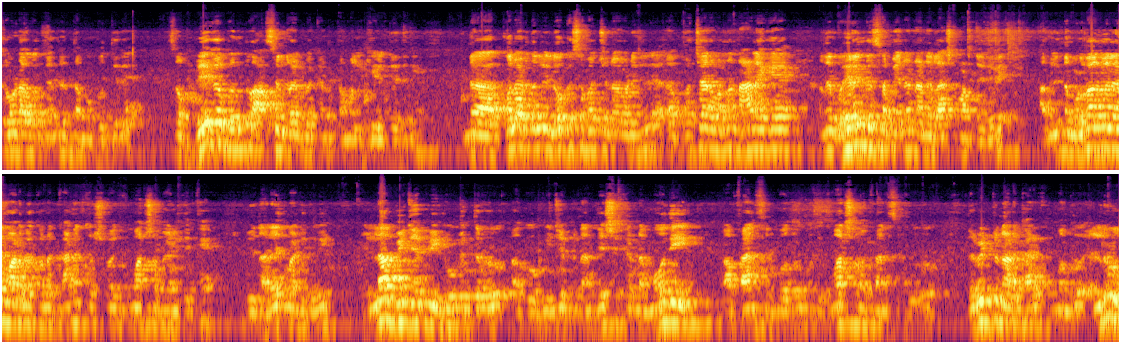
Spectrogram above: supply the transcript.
ಕ್ರೌಡ್ ಆಗುತ್ತೆ ಅಂತ ತಮಗೆ ಗೊತ್ತಿದೆ. ಸೊ ಬೇಗ ಬಂದು ಹಾಸನರಾಗಬೇಕಂತ ತಮ್ಮಲ್ಲಿ ಕೇಳ್ತಾ ಇದ್ದೀನಿ. ಕೋಲಾರದಲ್ಲಿ ಲೋಕಸಭಾ ಚುನಾವಣೆಯಲ್ಲಿ ಪ್ರಚಾರವನ್ನು ನಾಳೆಗೆ, ಅಂದರೆ ಬಹಿರಂಗ ಸಭೆಯನ್ನು ನಾಳೆ ಲಾಸ್ಟ್ ಮಾಡ್ತಾ ಇದ್ದೀವಿ. ಅದರಿಂದ ಮುಳುಬಾಗಲೇ ಮಾಡಬೇಕು ಅನ್ನೋ ಕಾರಣಕ್ಕೋಸ್ಕರವಾಗಿ ಕುಮಾರಸ್ವಾಮಿ ಹೇಳಿದ್ದಕ್ಕೆ ಇದನ್ನು ಅರೇಂಜ್ ಮಾಡಿದ್ದೀವಿ. ಎಲ್ಲ ಬಿ ಜೆ ಪಿ ಮಿತ್ರರು ಹಾಗೂ ಬಿ ಜೆ ಪಿನ ದೇಶಕಂಡ ಮೋದಿ ಫ್ಯಾನ್ಸ್ ಇರ್ಬೋದು ಮತ್ತು ಕುಮಾರಸ್ವಾಮಿ ಫ್ಯಾನ್ಸ್ ಇರ್ಬೋದು, ದಯವಿಟ್ಟು ನಾಳೆ ಕಾರ್ಯಕ್ರಮ ಬಂದು ಎಲ್ಲರೂ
